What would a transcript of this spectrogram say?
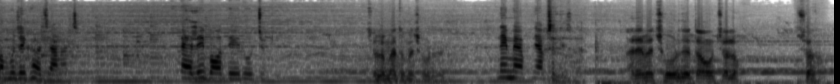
अब मुझे घर जाना चाहिए। पहले ही बहुत देर हो चुकी है। चलो मैं तुम्हें छोड़ देता हूँ। नहीं मैं अपने आप से जाऊँ अरे मैं छोड़ देता हूँ चलो। चलो।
